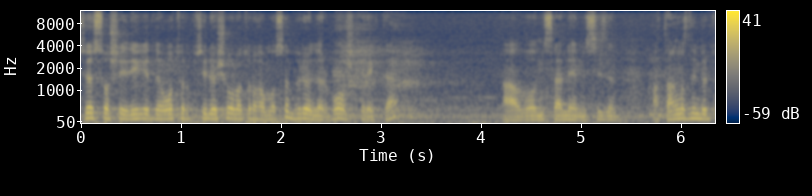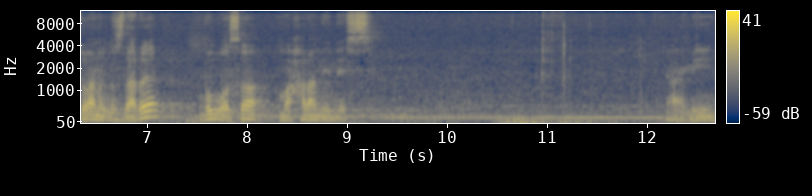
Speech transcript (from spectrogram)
сөз ошол эгерде отуруп сүйлөшүп ала турган болсо бирөөлөр болуш керек да ал бул мисалы эми атаңыздын бир тууганын кыздары бул болсо махрам эмес амин.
